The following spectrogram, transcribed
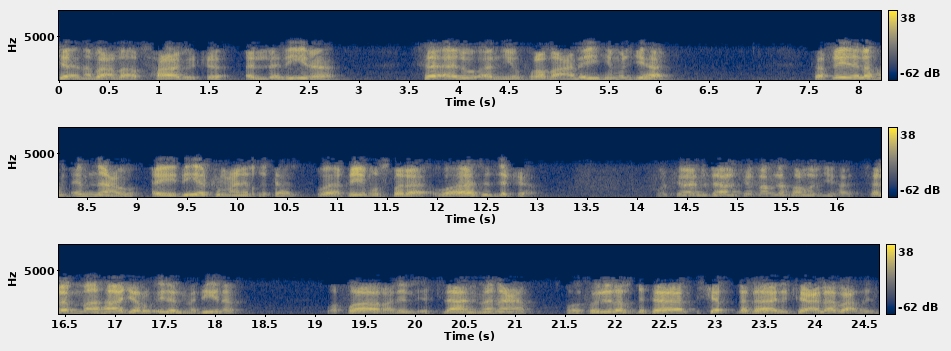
شأن بعض أصحابك الذين سألوا أن يفرض عليهم الجهاد؟ فقيل لهم امنعوا أيديكم عن القتال وأقيموا الصلاة وآتوا الزكاة. وكان ذلك قبل فرض الجهاد. فلما هاجروا إلى المدينة وصار للإسلام منع وفرض القتال شق ذلك على بعضهم.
